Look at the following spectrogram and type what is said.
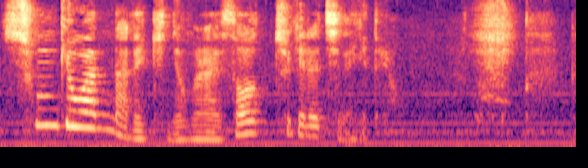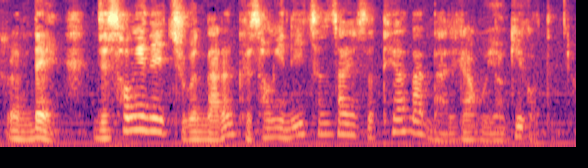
순교한 날을 기념을 해서 축일을 지내게 돼요. 그런데 이제 성인이 죽은 날은 그 성인이 천상에서 태어난 날이라고 여기거든요.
